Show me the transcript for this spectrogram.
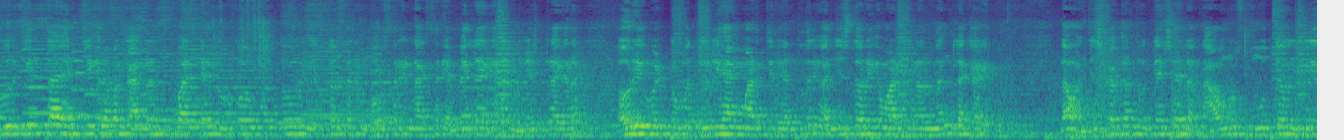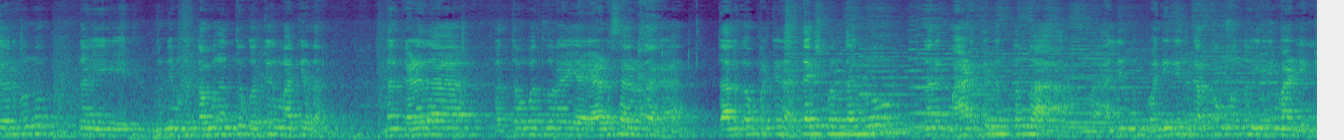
ಇವ್ರಿಗಿಂತ ಹೆಚ್ಚಿಗೆ ನಮ್ಮ ಕಾಂಗ್ರೆಸ್ ಪಾರ್ಟಿಯಲ್ಲಿ ಉಳ್ಕೊಂಡ್ಬಂದು ಎಷ್ಟೋ ಸರಿ ಮೂರು ಸರಿ, ನಾಲ್ಕು ಸರಿ ಎಂ ಎಲ್ ಎ ಆಗ್ಯಾರ ಮಿನಿಸ್ಟರ್ ಆಗ್ಯಾರ ಅವ್ರಿಗೆ ಬಿಟ್ಟು ಮತ್ತು ಇವ್ರಿಗೆ ಹೆಂಗೆ ಮಾಡ್ತೀರಿ ಅಂತಂದ್ರೆ ಈಗ ಅಂಜಿಸಿದವ್ರಿಗೆ ಮಾಡ್ತೀರಿ ಅಂದಂಗೆ ಲೆಕ್ಕ ಆಗೈತೆ ನಾವು ಅಂಜಿಸ್ಬೇಕಂತ ಉದ್ದೇಶ ಇಲ್ಲ. ನಾವು ಸ್ಮೂತ್ ಇಲ್ಲಿವರೆಗೂ ನಾವು ನಿಮ್ಗೆ ತಮಗಂತೂ ಗೊತ್ತಿದ್ದ ಮಾತಿದ ನಾನು ಕಳೆದ ಹತ್ತೊಂಬತ್ತು ನೂರ ಎರಡು ಸಾವಿರದಾಗ ತಾಲೂಕು ಪಂಚಾಯತ್ ಅಧ್ಯಕ್ಷ ಬಂದಾಗೂ ನನಗೆ ಮಾಡ್ತೀನಿ ಅಂತಂದು ಅಲ್ಲಿಂದ ಮನೆಯಿಂದ ಕರ್ಕೊಂಬಂದು ಇಲ್ಲಿ ಮಾಡಲಿಲ್ಲ.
